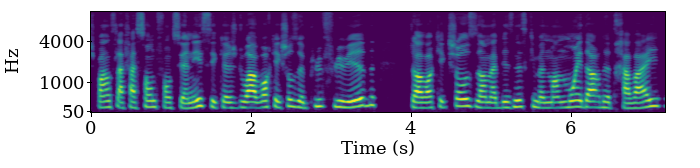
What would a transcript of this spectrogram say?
je pense, la façon de fonctionner, c'est que je dois avoir quelque chose de plus fluide. Je dois avoir quelque chose dans ma business qui me demande moins d'heures de travail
